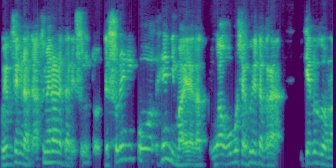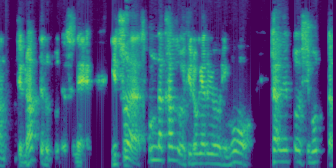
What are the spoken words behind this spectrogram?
ウェブセミナーで集められたりすると、で、それにこう、変に舞い上がって、うわ、応募者増えたからいけるぞなんてなってるとですね、実はそんな数を広げるよりも、ターゲットを絞った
